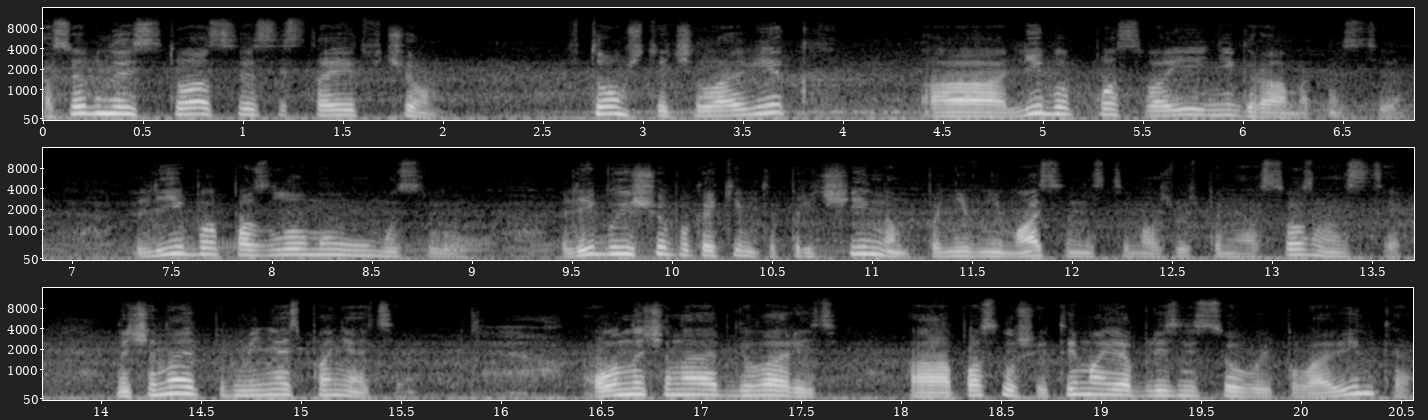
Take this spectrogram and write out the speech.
Особенная ситуация состоит в чем? Том, что человек а, либо по своей неграмотности, либо по злому умыслу, либо еще по каким-то причинам, по невнимательности, может быть, по неосознанности, начинает подменять понятия. Он начинает говорить, «А, послушай, ты моя близнецовая половинка,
